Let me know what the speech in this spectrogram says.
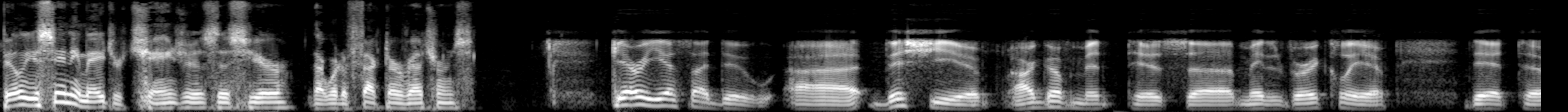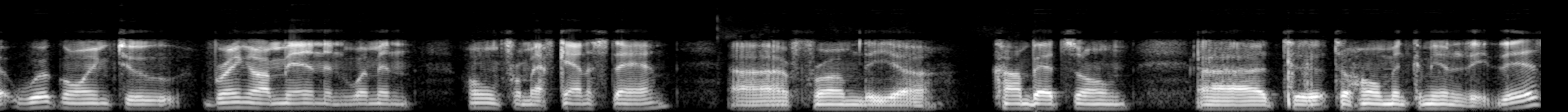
Bill, you see any major changes this year that would affect our veterans? Gary, yes, I do. Uh, this year, our government has uh, made it very clear that uh, we're going to bring our men and women home from Afghanistan, uh, from the uh, combat zone uh, to to home and community. This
